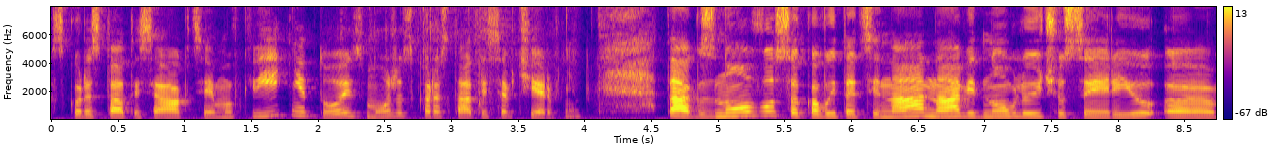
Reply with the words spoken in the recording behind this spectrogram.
скористатися акціями в квітні, той зможе скористатися в червні. Так, знову соковита ціна на відновлюючу серію. Е,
